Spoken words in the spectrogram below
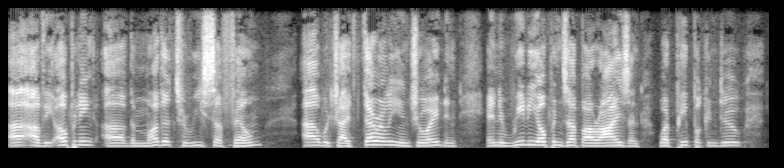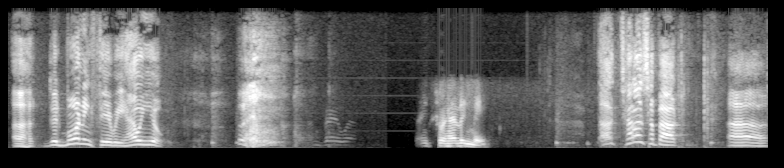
uh, of the opening of the Mother Teresa film. Uh, which I thoroughly enjoyed, and, and it really opens up our eyes on what people can do. Uh, good morning, Thierry. How are you? Thanks for having me. Uh, tell us about uh,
